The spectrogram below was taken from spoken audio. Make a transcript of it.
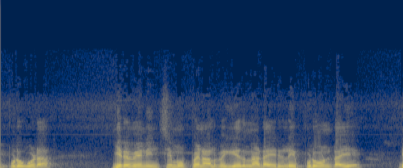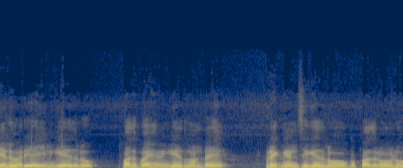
ఎప్పుడు కూడా ఇరవై నుంచి ముప్పై నలభై గేదెలు నా డైరీలో ఎప్పుడు ఉంటాయి. డెలివరీ అయిన గేదెలు పది పదిహేను గేదెలు ఉంటాయి. ప్రెగ్నెన్సీ గేదెలు ఒక పది రోజులు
